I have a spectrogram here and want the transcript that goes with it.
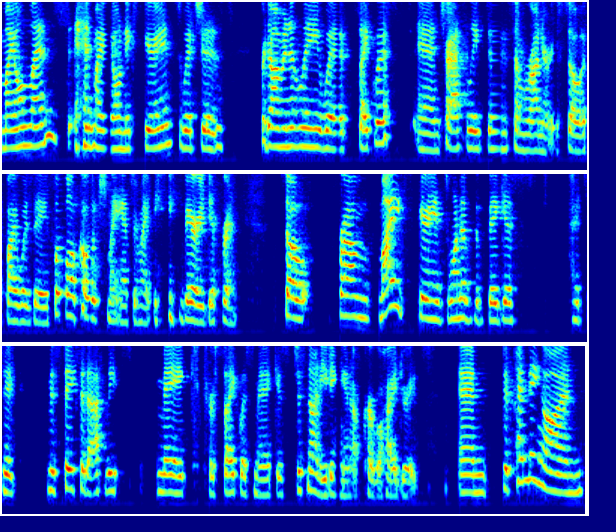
my own lens and my own experience, which is predominantly with cyclists and triathletes and some runners. So if I was a football coach, my answer might be very different. So from my experience, one of the biggest, I'd say, mistakes that athletes make or cyclists make is just not eating enough carbohydrates. And depending on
